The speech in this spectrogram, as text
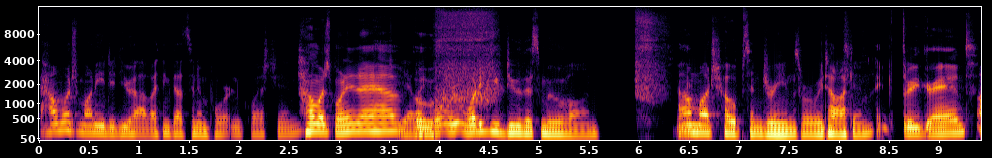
How much money did you have? I think that's an important question. How much money did I have? yeah, like what, what did you do this move on? How Like- much hopes and dreams were we talking? like three grand.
